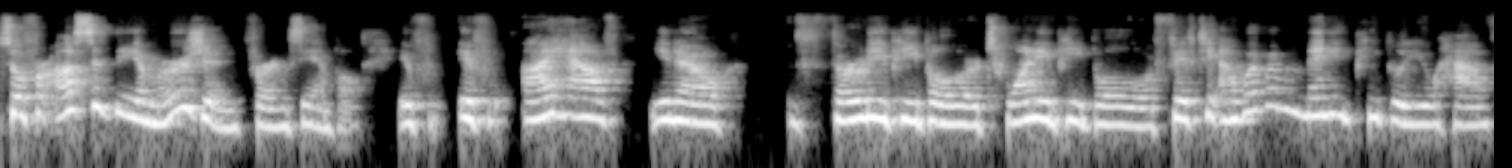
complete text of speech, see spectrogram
So for us at the immersion for example if if i have you know 30 people or 20 people or 50, however many people you have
